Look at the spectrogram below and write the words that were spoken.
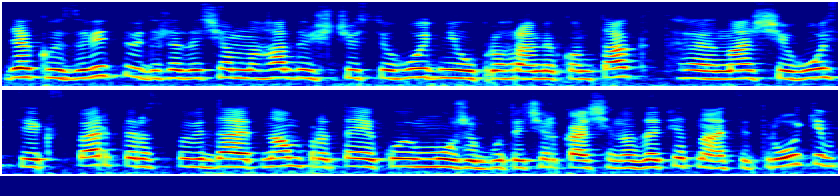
Дякую за відповідь. Глядачам нагадую, що сьогодні у програмі Контакт е, наші гості, експерти розповідають нам про те, якою може бути Черкащина за 15 років.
